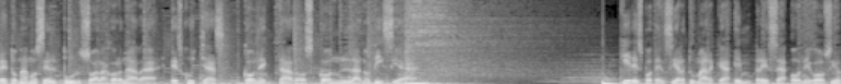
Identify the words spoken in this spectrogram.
Le tomamos el pulso a la jornada. Escuchas Conectados con la Noticia. ¿Quieres potenciar tu marca, empresa o negocio?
